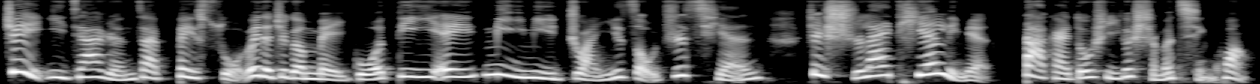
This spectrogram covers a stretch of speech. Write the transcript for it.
这一家人在被所谓的这个美国 DEA 秘密转移走之前，这十来天里面大概都是一个什么情况？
